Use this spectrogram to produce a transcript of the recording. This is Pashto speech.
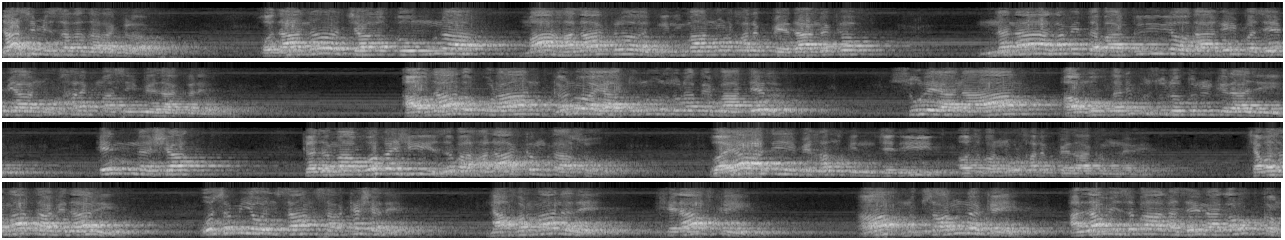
دا سه می زره زره کړو خدا نه چا قومونه ما هلاک کړو ګینه ما نور خلق پیدا نکړو نه نه غم تبا کړی او دا غي پځې بیا نور خلق ما سي پیدا کړو او دا د قران غنو آیاتونو سورته فاتر سوره انعام او مختلفو سوراتونو کې راځي ان شاء که زما خوښه شي زه به هلاک کم تاسو ویاتی بخلق جدید او زه به نور خلق پیدا کم نه وي چې به زما تابعداري اوس هم یو انسان سرکش دی نافرمان دی خلاف کوي ها نقصانونه کوي الله یې زبا غزه ناګرو کوم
